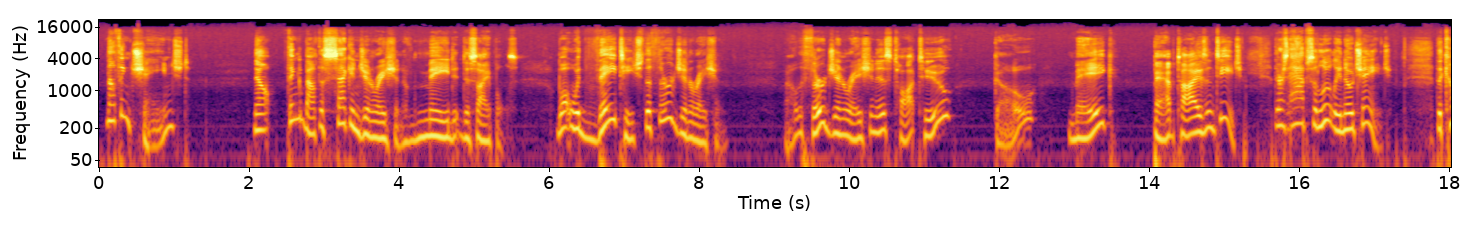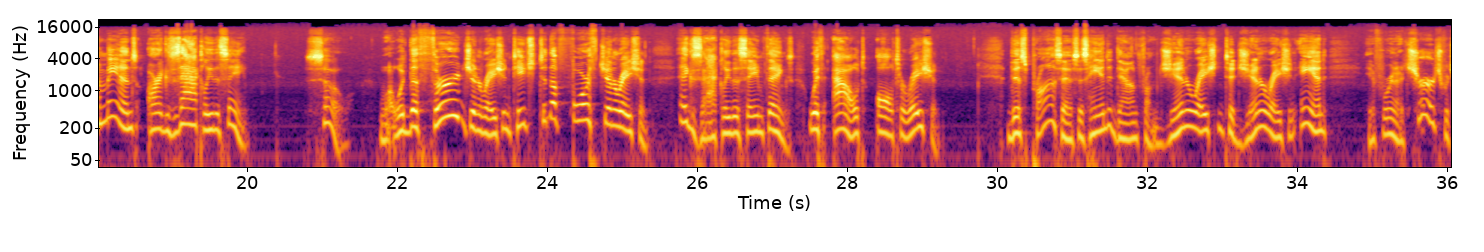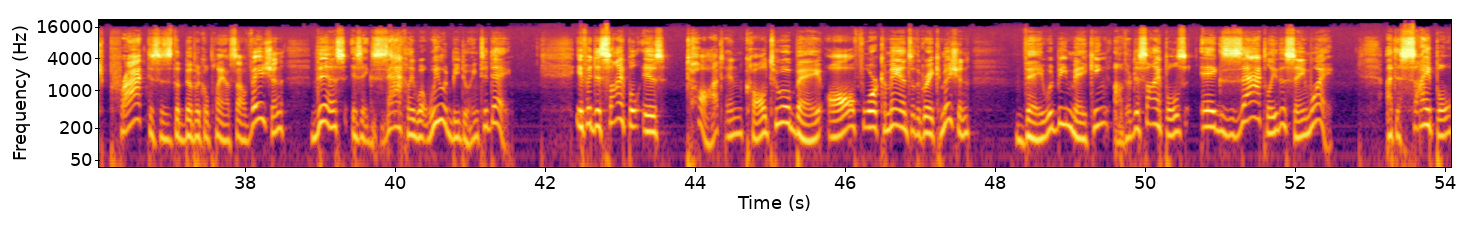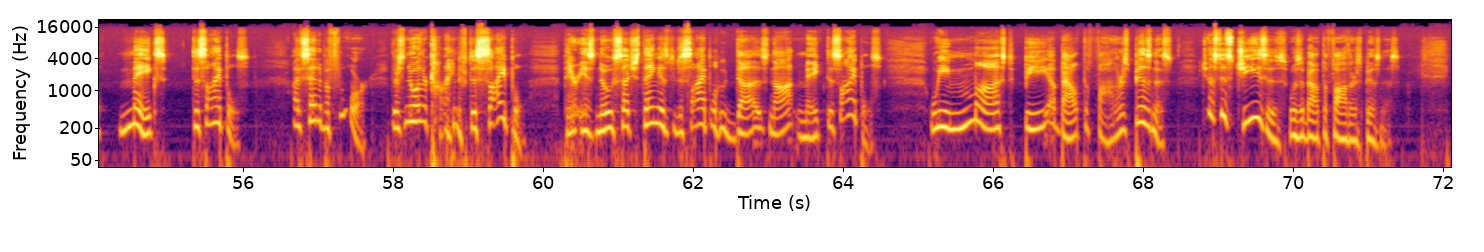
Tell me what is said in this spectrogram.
Nothing changed. Now, Think about the second generation of made disciples. What would they teach the third generation? Well, the third generation is taught to go, make, baptize, and teach. There's absolutely no change. The commands are exactly the same. So, what would the third generation teach to the fourth generation? Exactly the same things, without alteration. This process is handed down from generation to generation, and if we're in a church which practices the biblical plan of salvation, this is exactly what we would be doing today. If a disciple is taught and called to obey all four commands of the Great Commission, they would be making other disciples exactly the same way. A disciple makes disciples. I've said it before. There's no other kind of disciple. There is no such thing as a disciple who does not make disciples. We must be about the Father's business, just as Jesus was about the Father's business.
